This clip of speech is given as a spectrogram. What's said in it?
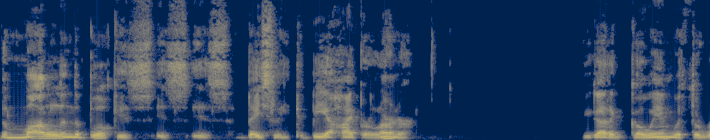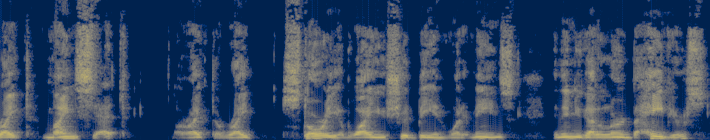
the model in the book is is is basically to be a hyper learner. You got to go in with the right mindset all right the right story of why you should be and what it means. And then you got to learn behaviors.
